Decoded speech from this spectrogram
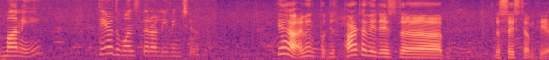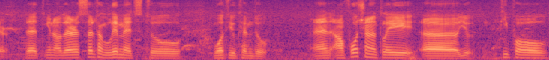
money. They are the ones that are leaving too. Yeah, I mean, part of it is the the system here. That you know there are certain limits to what you can do, and unfortunately, uh, you people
